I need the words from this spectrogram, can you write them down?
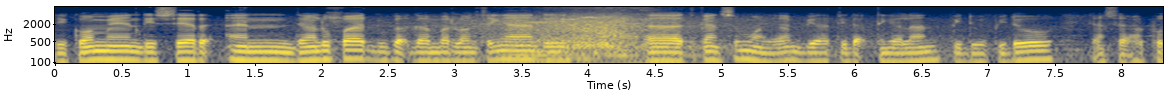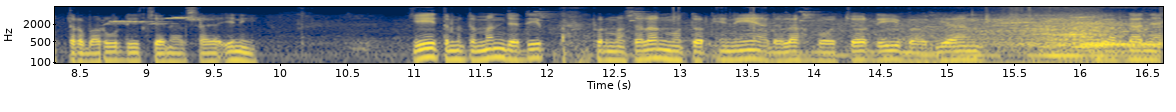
Di komen, di share And jangan lupa juga gambar loncengnya di uh, tekan semua ya biar tidak tinggalan video-video yang saya upload terbaru di channel saya ini. Oke teman-teman jadi permasalahan motor ini adalah bocor di bagian gardanya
